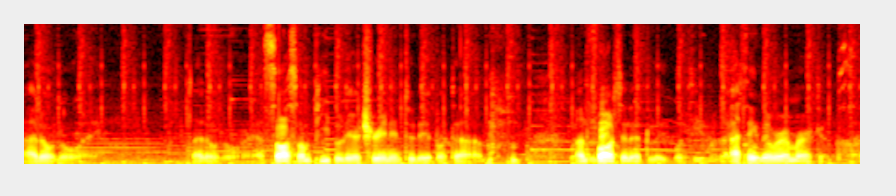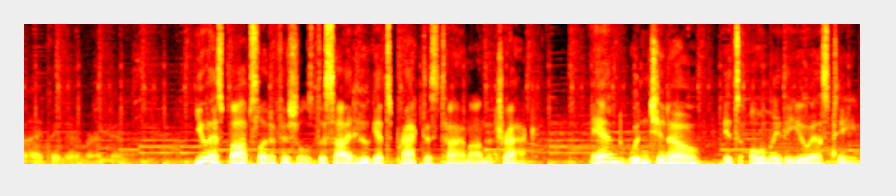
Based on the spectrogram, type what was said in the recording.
I don't know why. I don't know why. I saw some people there training today, but um, unfortunately, I think they were Americans. I think they're Americans. U.S. bobsled officials decide who gets practice time on the track. And wouldn't you know, it's only the U.S. team.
